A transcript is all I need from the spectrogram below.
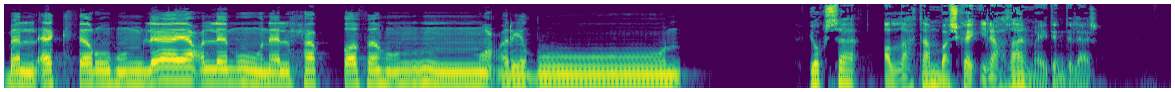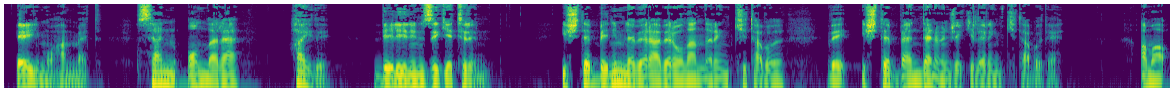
بَلْ أَكْثَرُهُمْ لَا يَعْلَمُونَ الْحَقَّ فَهُمْ مُعْرِضُونَ Yoksa Allah'tan başka ilahlar mı edindiler? Ey Muhammed! Sen onlara, haydi delilinizi getirin. İşte benimle beraber olanların kitabı ve işte benden öncekilerin kitabı de. Ama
